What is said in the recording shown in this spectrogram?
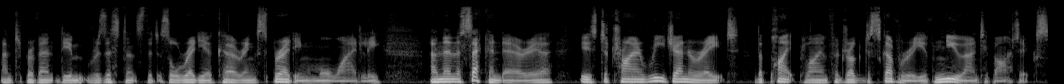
and to prevent the resistance that is already occurring spreading more widely. And then the second area is to try and regenerate the pipeline for drug discovery of new antibiotics.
